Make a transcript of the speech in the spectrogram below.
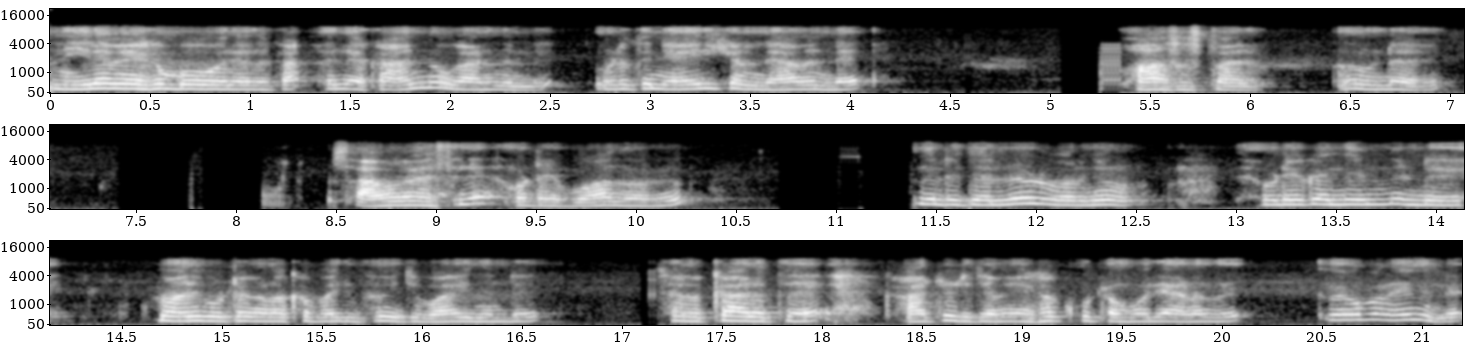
നീലമേഘം പോലെ അത് അല്ല കാണുന്നു കാണുന്നുണ്ട്. ഇവിടെ തന്നെ ആയിരിക്കണം രാമന്റെ വാസസ്ഥാനം. അതുകൊണ്ട് സാവകാശത്തിൽ അങ്ങോട്ടേക്ക് പോകാമെന്ന് പറഞ്ഞു. എന്നിട്ട് ചെല്ലനോട് പറഞ്ഞു എവിടെയൊക്കെ എന്ത് ചെയ്യുന്നുണ്ട് മാനുകൂട്ടങ്ങളൊക്കെ പരിഭ്രമിച്ച് പായുന്നുണ്ട്. സൽക്കാലത്തെ കാറ്റടിച്ച മേഘക്കൂട്ടം പോലെയാണത് എന്നൊക്കെ പറയുന്നുണ്ട്.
